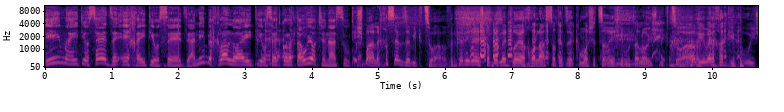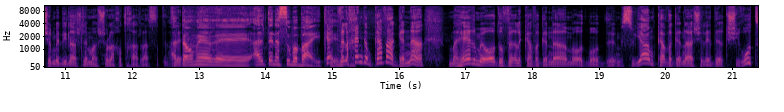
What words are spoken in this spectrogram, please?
אם הייתי עושה את זה, איך הייתי עושה את זה? אני בכלל לא הייתי עושה את כל הטעויות שנעשו כאן. תשמע, לחסל זה מקצוע, וכנראה שאתה באמת לא יכול לעשות את זה כמו שצריך אם אתה לא איש מקצוע, ואם אין לך גיבוי של מדינה שלמה ששולח אותך לעשות את זה. אתה אומר, אה, אל תנסו בבית. כן, כאילו. ולכן גם קו ההגנה מהר מאוד עובר לקו הגנה מאוד מאוד אה, מסוים, קו הגנה של היעדר כשירות.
